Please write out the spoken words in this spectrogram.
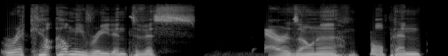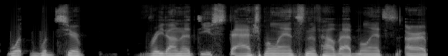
Rick, help me read into this Arizona bullpen. What what's your read on it? Do you stash Melancon of how bad Melancon or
